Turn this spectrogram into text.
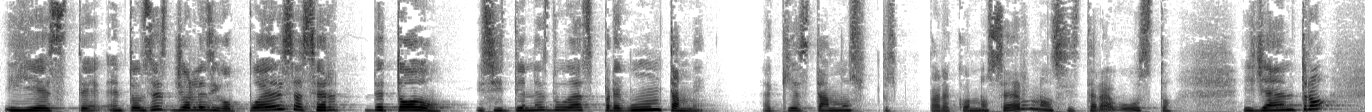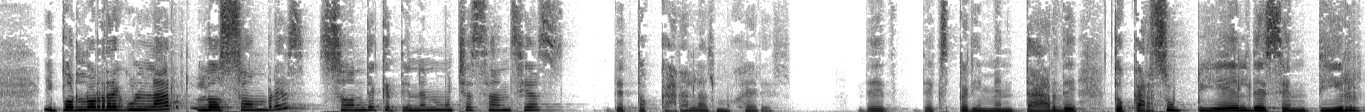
Y este, entonces yo les digo, puedes hacer de todo. Y si tienes dudas, pregúntame. Aquí estamos pues, para conocernos y estar a gusto. Y ya entro. Y por lo regular, los hombres son de que tienen muchas ansias de tocar a las mujeres de, de, experimentar, de tocar su piel, de sentir.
